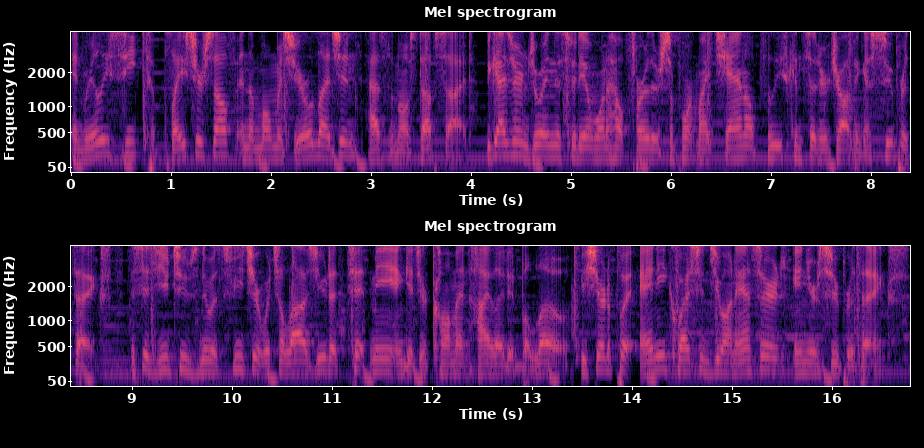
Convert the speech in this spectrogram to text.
and really seek to place yourself in the moments your legend has the most upside. If you guys are enjoying this video and want to help further support my channel, please consider dropping a super thanks. This is YouTube's newest feature, which allows you to tip me and get your comment highlighted below. Be sure to put any questions you want answered in your super thanks.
